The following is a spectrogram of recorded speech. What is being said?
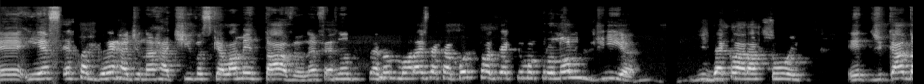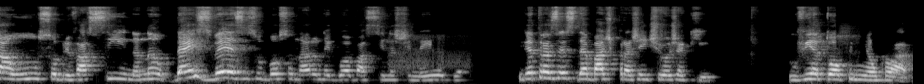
é, e essa, essa, guerra de narrativas que é lamentável, né? Fernando, Fernando Moraes acabou de fazer aqui uma cronologia de declarações de cada um sobre vacina. Não, dez vezes o Bolsonaro negou a vacina chinesa. Queria trazer esse debate para a gente hoje aqui. Ouvir a tua opinião, claro.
